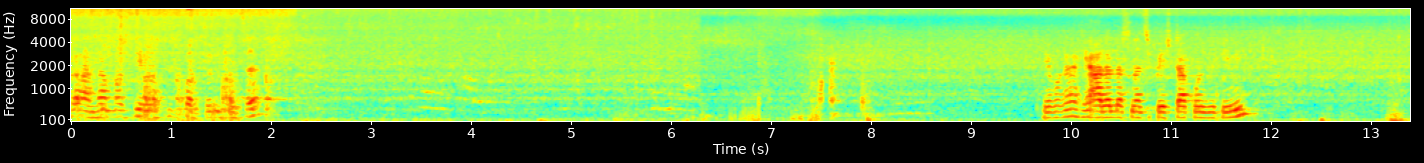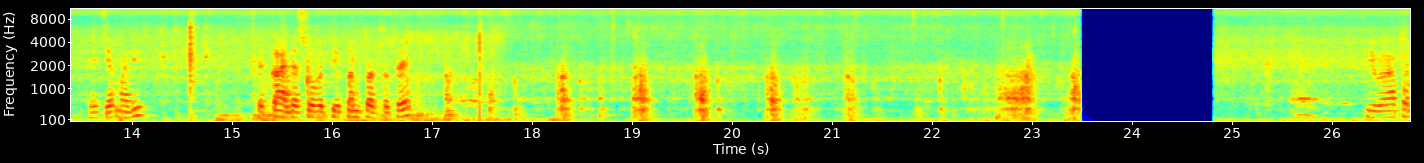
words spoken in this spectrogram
कांदा मस्त व्यवस्थित परतून घ्यायचा. हे बघा हे आलं लसणाची पेस्ट टाकून घेते मी. ह्याच्यामध्ये ते कांद्यासोबत ते पण परतत आहे. हे बघा आपण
